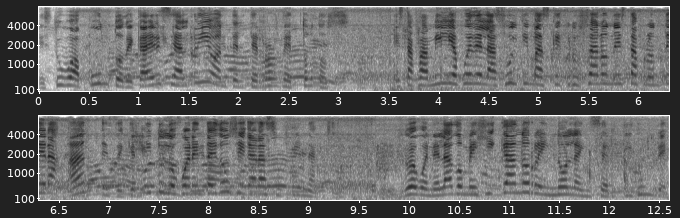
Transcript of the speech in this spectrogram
estuvo a punto de caerse al río ante el terror de todos. Esta familia fue de las últimas que cruzaron esta frontera antes de que el título 42 llegara a su fin aquí. Luego en el lado mexicano reinó la incertidumbre.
